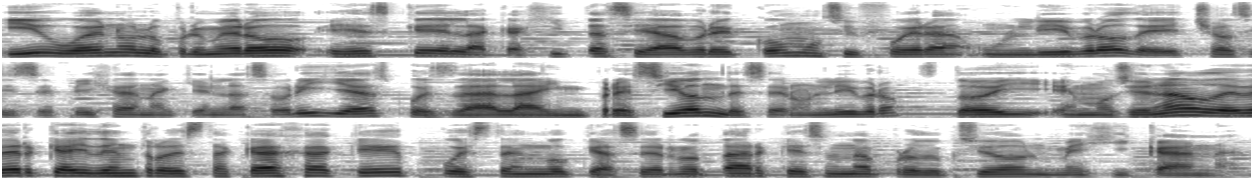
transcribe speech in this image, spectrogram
Y bueno, lo primero es que la cajita se abre como si fuera un libro. De hecho, si se fijan aquí en las orillas, pues da la impresión de ser un libro. Estoy emocionado de ver qué hay dentro de esta caja que pues tengo que hacer notar que es una producción mexicana.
